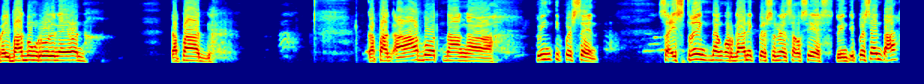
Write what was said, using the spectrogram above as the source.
may bagong rule ngayon. Kapag kapag aabot ng ah, 20% sa strength ng organic personnel sa OCS, 20% ah,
